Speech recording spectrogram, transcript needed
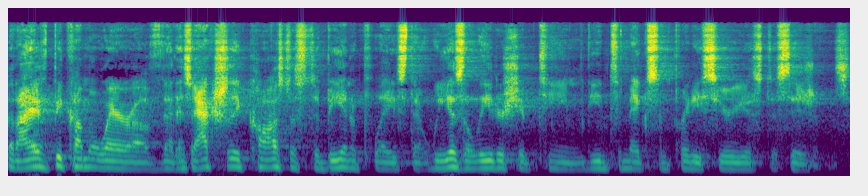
that I have become aware of that has actually caused us to be in a place that we as a leadership team need to make some pretty serious decisions.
